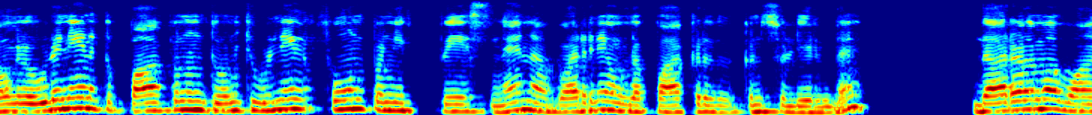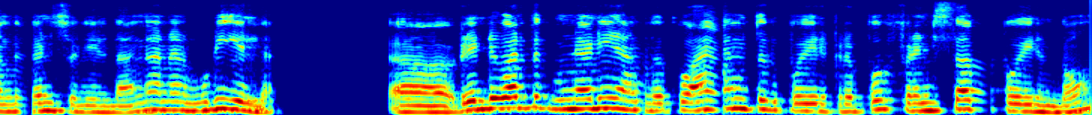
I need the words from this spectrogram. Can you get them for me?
அவங்கள உடனே எனக்கு பார்க்கணும்னு தோணுச்சு. உடனே ஃபோன் பண்ணி பேசினேன். நான் வர்றேன் உங்களை பாக்குறதுக்குன்னு சொல்லியிருந்தேன். தாராளமா வாங்கன்னு சொல்லியிருந்தாங்க. ஆனா முடியல. ஆஹ் ரெண்டு வாரத்துக்கு முன்னாடி நாங்க கோயம்புத்தூர் போயிருக்கிறப்போ ஃப்ரெண்ட்ஸா போயிருந்தோம்.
